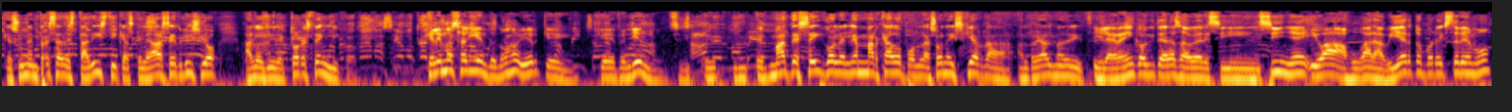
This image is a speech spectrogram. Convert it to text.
que es una empresa de estadísticas que le da servicio a los directores técnicos. ¿Qué le más saliendo, no, Javier, que, que defendiendo? Eh, eh, Más de seis goles le han marcado por la zona izquierda al Real Madrid. Y la gran incógnita era saber si Insigne iba a jugar abierto por extremo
